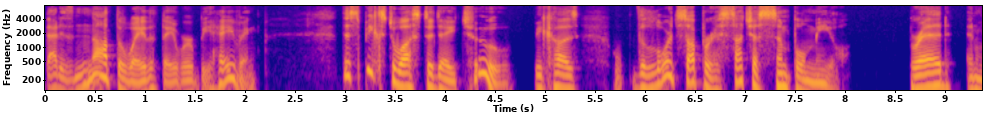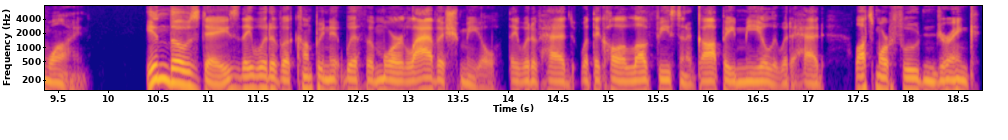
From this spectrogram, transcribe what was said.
that is not the way that they were behaving. This speaks to us today, too, because the Lord's Supper is such a simple meal bread and wine. In those days, they would have accompanied it with a more lavish meal. They would have had what they call a love feast, an agape meal. It would have had lots more food and drink.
